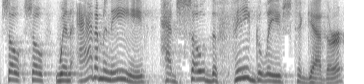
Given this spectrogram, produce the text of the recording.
So, so when Adam and Eve had sewed the fig leaves together,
